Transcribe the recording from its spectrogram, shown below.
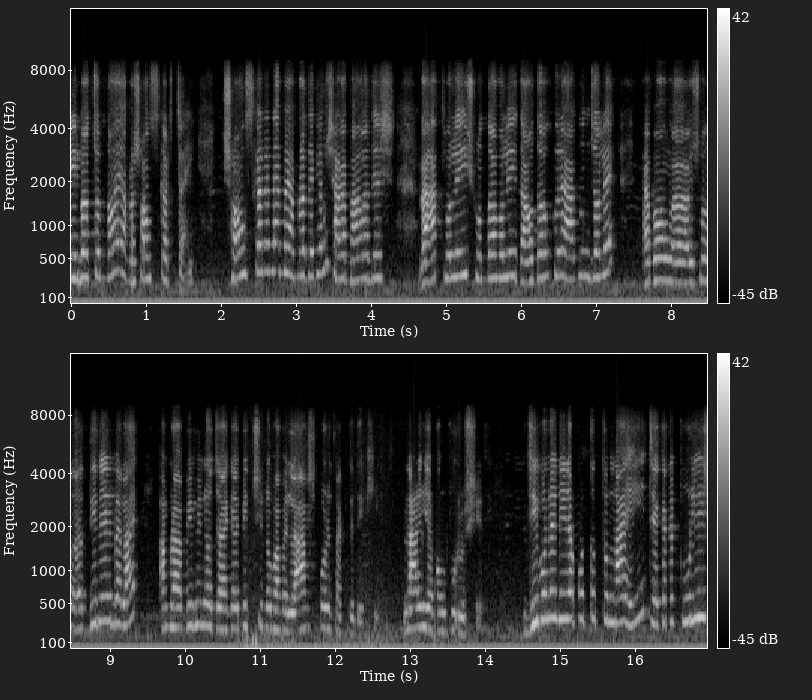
নির্বাচন নয়, আমরা সংস্কার চাই। সংস্কারের নামে আমরা দেখলাম সারা বাংলাদেশ রাত হলেই, সন্ধ্যা হলেই দাও দাও করে আগুন জ্বলে এবং দিনের বেলায় আমরা বিভিন্ন জায়গায় বিচ্ছিন্নভাবে লাশ পড়ে থাকতে দেখি, নারী এবং পুরুষের। জীবনের নিরাপত্তা তো নাই, যেখানে পুলিশ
